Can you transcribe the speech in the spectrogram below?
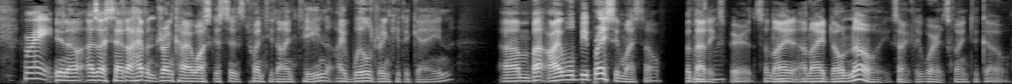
right. You know, as I said, I haven't drunk ayahuasca since 2019. I will drink it again, um, but I will be bracing myself for that mm-hmm. experience, and I and I don't know exactly where it's going to go.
